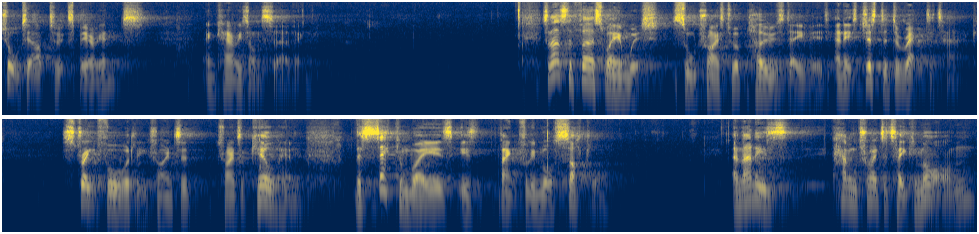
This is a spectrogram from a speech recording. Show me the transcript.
chalks it up to experience, and carries on serving. So that's the first way in which Saul tries to oppose David, and it's just a direct attack, straightforwardly trying to, trying to kill him. The second way is, is thankfully more subtle, and that is having tried to take him on,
